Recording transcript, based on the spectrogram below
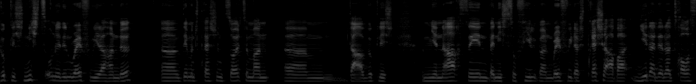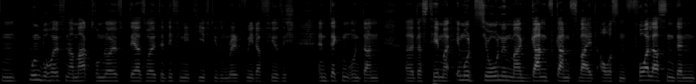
wirklich nichts ohne den Rave Reader handle. Äh, dementsprechend sollte man ähm, da wirklich mir nachsehen, wenn ich so viel über einen Rave Reader spreche. Aber jeder, der da draußen unbeholfen am Markt rumläuft, der sollte definitiv diesen Rave Reader für sich entdecken und dann äh, das Thema Emotionen mal ganz, ganz weit außen vor lassen, denn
